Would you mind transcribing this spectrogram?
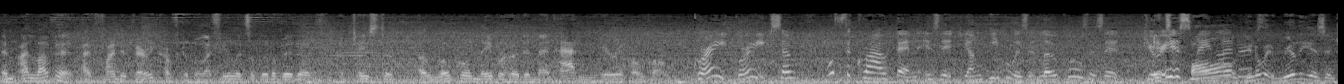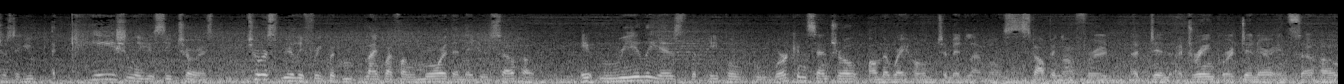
And I love it. I find it very comfortable. I feel it's a little bit of a taste of a local neighborhood in Manhattan here in Hong Kong. Great, great. So what's the crowd then? Is it young people? Is it locals? Is it curious It's all- mainlanders? You know, it really is interesting. You occasionally you see tourists. Tourists really frequent Lang Kwai Fung more than they do Soho. It really is the people who work in Central on their way home to mid-levels, stopping off for a, a, din- a drink or a dinner in Soho,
